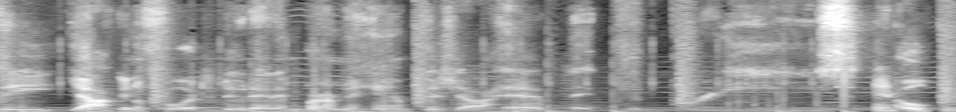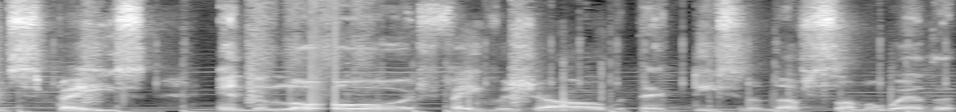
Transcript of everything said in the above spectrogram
See, y'all can afford to do that in Birmingham because y'all have that good breeze and open space, and the Lord favors y'all with that decent enough summer weather.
